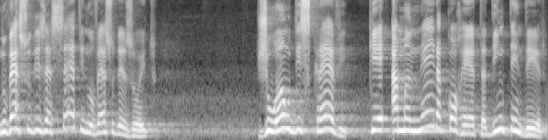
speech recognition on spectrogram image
No verso 17 e no verso 18, João descreve que a maneira correta de entender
